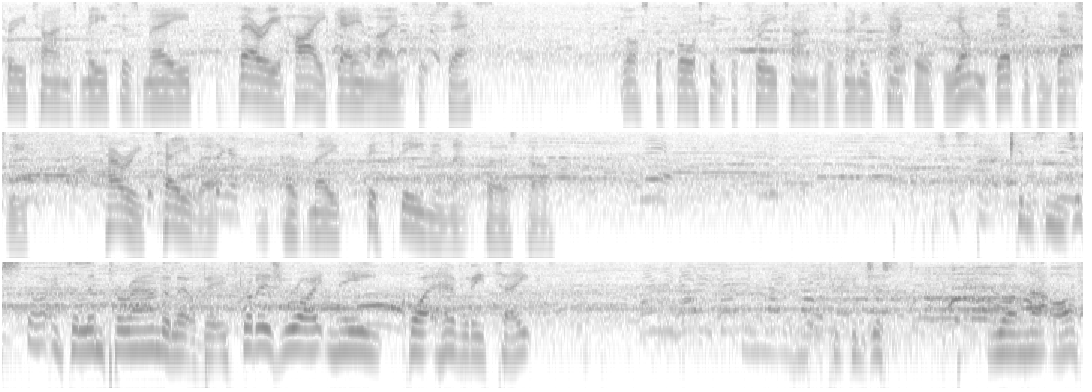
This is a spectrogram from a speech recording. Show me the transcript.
three times meters made, very high game line success. Gloucester forced into three times as many tackles. The young debutant, actually, Harry Taylor, has made 15 in that first half. Just Atkinson just starting to limp around a little bit. He's got his right knee quite heavily taped. I hope he can just run that off.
